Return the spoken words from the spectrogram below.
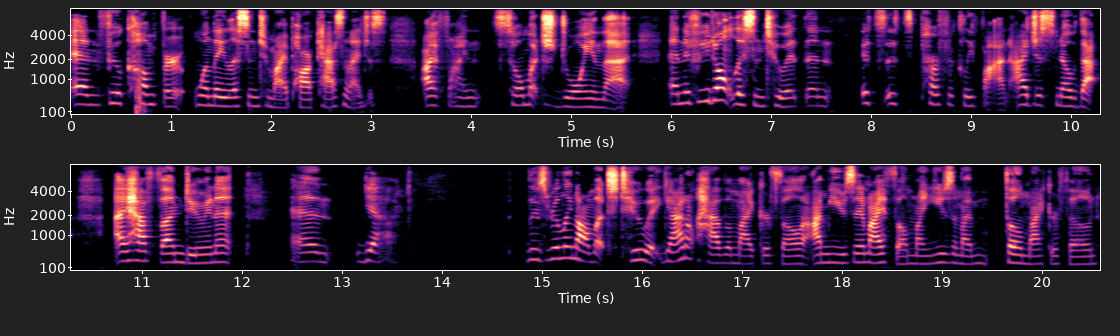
and feel comfort when they listen to my podcast and I just I find so much joy in that. And if you don't listen to it then it's it's perfectly fine. I just know that I have fun doing it and yeah. There's really not much to it. Yeah, I don't have a microphone. I'm using my phone. I'm using my phone microphone.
